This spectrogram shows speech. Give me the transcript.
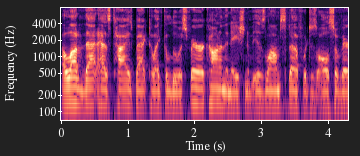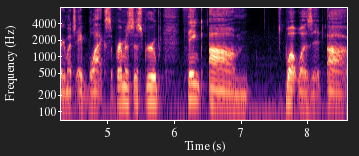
A lot of that has ties back to like the Louis Farrakhan and the Nation of Islam stuff, which is also very much a black supremacist group. Think um, what was it? Uh,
